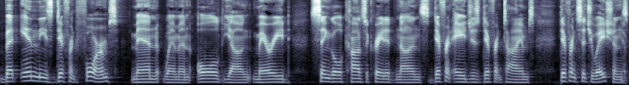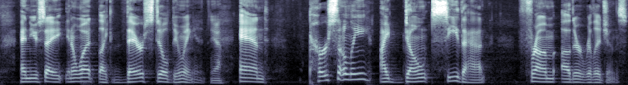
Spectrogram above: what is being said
but in these different forms men, women, old, young, married, single, consecrated nuns, different ages, different times, different situations. And you say, you know what? Like they're still doing it. Yeah. And personally, I don't see that from other religions.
